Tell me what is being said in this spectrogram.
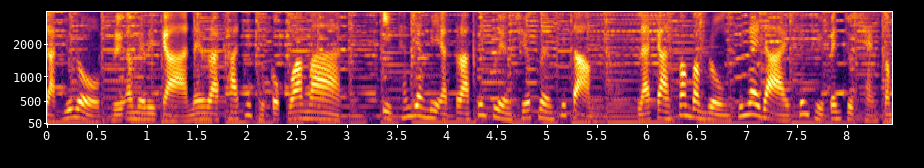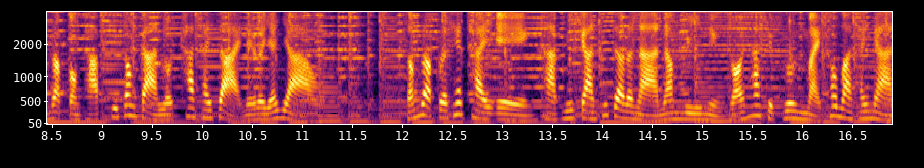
จากยุโรปหรืออเมริกาในราคาที่ถูกกบว่ามาก อีกทั้งยังมีอัตราสิ้นเปลืองเชื้อเพลิงที่ต่ำ และการซ่อมบำรุงที่ง่ายดายซึ่งถือเป็นจุดแข็งสำหรับกองทัพที่ต้องการลดค่าใช้จ่ายในระยะยาวสำหรับประเทศไทยเอง หากมีการพิจารณานำ V150 รุ่นใหม่เข้ามาใช้งาน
